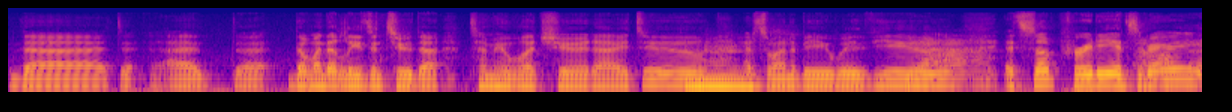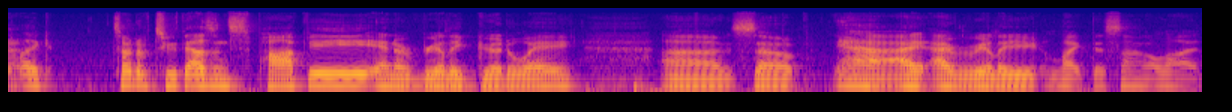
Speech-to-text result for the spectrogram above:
the the, uh, the the one that leads into the tell me what should I do? Mhm. I just want to be with you. Yeah. It's so pretty. It's I very like sort of 2000s poppy in a really good way. Uh, so yeah, I, I really like this song a lot,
